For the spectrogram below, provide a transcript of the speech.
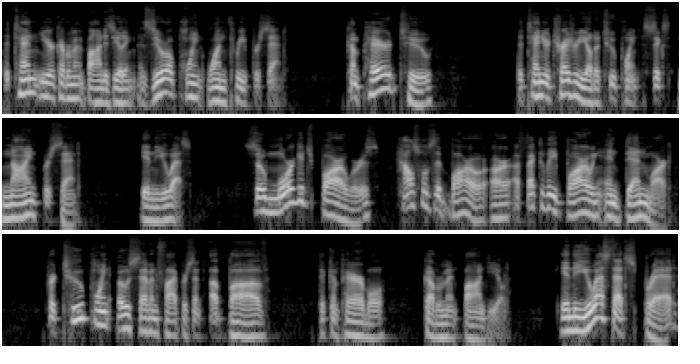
the 10 year government bond is yielding 0.13% compared to the 10 year treasury yield of 2.69% in the US. So mortgage borrowers, households that borrow, are effectively borrowing in Denmark for 2.075% above the comparable government bond yield. In the US, that spread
